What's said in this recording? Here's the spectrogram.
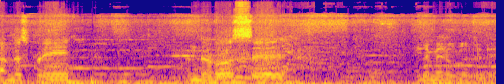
அந்த ஸ்ப்ரே அந்த ரோஸு இந்த மாதிரி உள்ளது. இது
